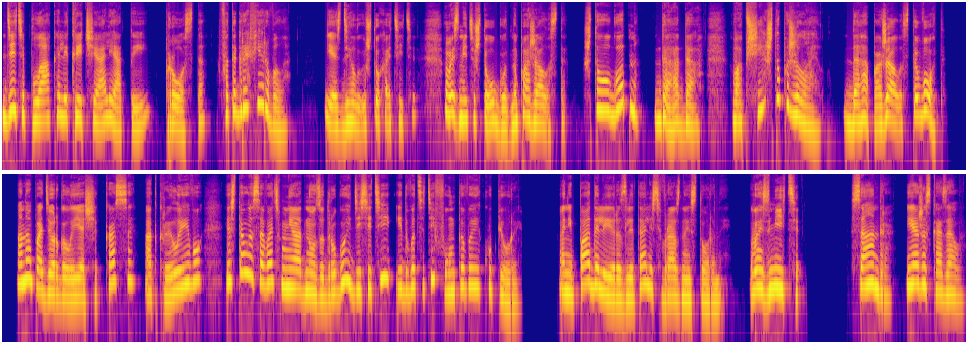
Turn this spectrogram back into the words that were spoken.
Дети плакали, кричали, а ты просто фотографировала. Я сделаю, что хотите. Возьмите что угодно, пожалуйста. Что угодно? Да, да. Вообще, что пожелаю? Да, пожалуйста, вот. Она подергала ящик кассы, открыла его и стала совать мне одну за другой десяти и двадцатифунтовые купюры. Они падали и разлетались в разные стороны. «Возьмите!» «Сандра, я же сказала,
